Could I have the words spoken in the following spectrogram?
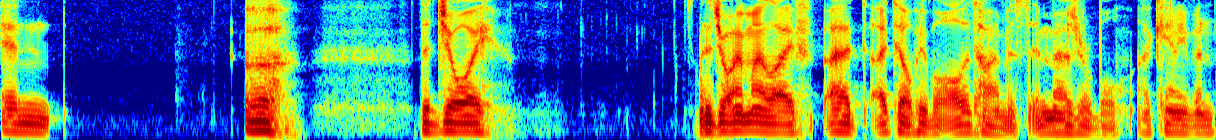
and ugh, the joy the joy in my life I, I tell people all the time is immeasurable. I can't even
